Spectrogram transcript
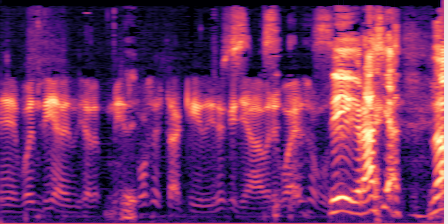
eh, buen día, bendiciones. Mi esposa está aquí, dice que ya averigua eso. Sí, gracias. No,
